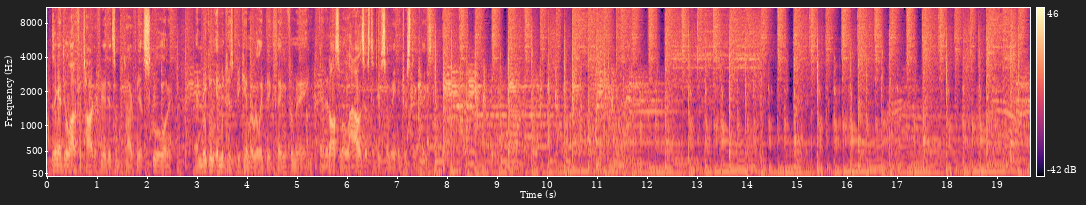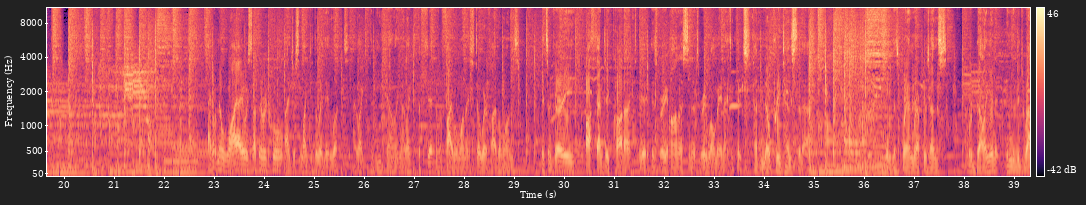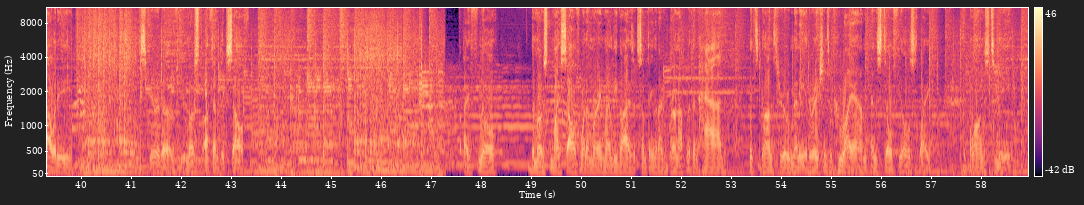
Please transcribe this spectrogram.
I think I do a lot of photography. I did some photography at school, and, and making images became a really big thing for me. And it also allows us to do so many interesting things. Don't know why I always thought they were cool. I just liked it the way they looked. I liked the detailing. I liked the fit of a 501. I still wear 501s. It's a very authentic product. It is very honest and it's very well made. I think there's kind of no pretense to that. I think this brand represents rebellion, individuality, and the spirit of your most authentic self. I feel the most myself when I'm wearing my Levi's. It's something that I've grown up with and had. It's gone through many iterations of who I am and still feels like it belongs to me.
